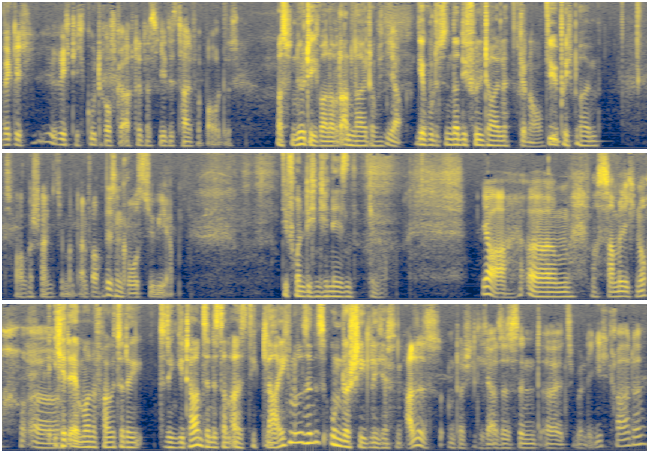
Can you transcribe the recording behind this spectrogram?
wirklich richtig gut darauf geachtet, dass jedes Teil verbaut ist. Was nötig war laut Anleitung. Ja. Ja gut, das sind dann die Füllteile, genau. die übrig bleiben. Das war wahrscheinlich jemand einfach ein bisschen großzügiger. Die freundlichen Chinesen. Genau. Ja, ähm, was sammle ich noch? Äh, ich hätte immer eine Frage zu der zu den Gitarren, sind es dann alles die gleichen oder sind es unterschiedliche? Das sind alles unterschiedliche. Also es sind, äh, jetzt überlege ich gerade,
